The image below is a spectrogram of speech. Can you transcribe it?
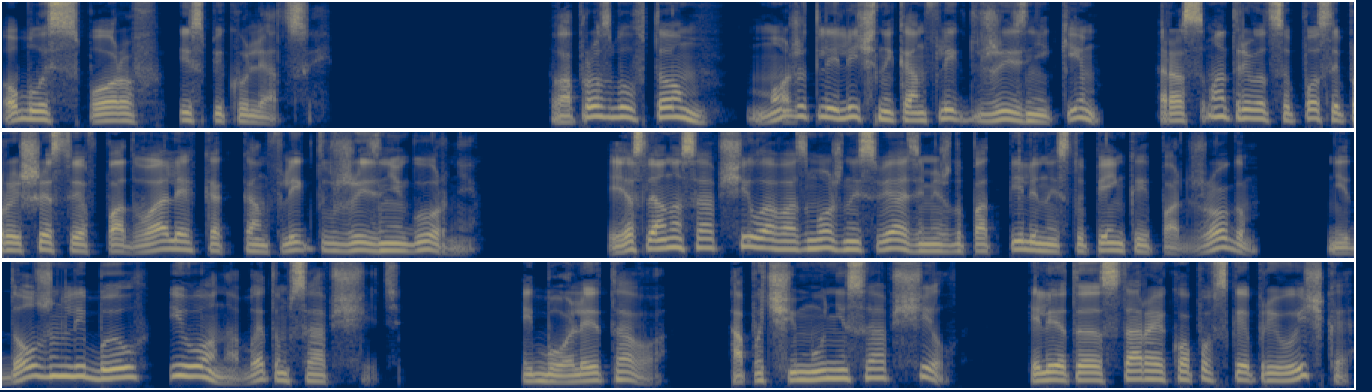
область споров и спекуляций. Вопрос был в том, может ли личный конфликт в жизни Ким рассматриваться после происшествия в подвале как конфликт в жизни Горни. Если она сообщила о возможной связи между подпиленной ступенькой и поджогом, не должен ли был и он об этом сообщить? И более того, а почему не сообщил? Или это старая коповская привычка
